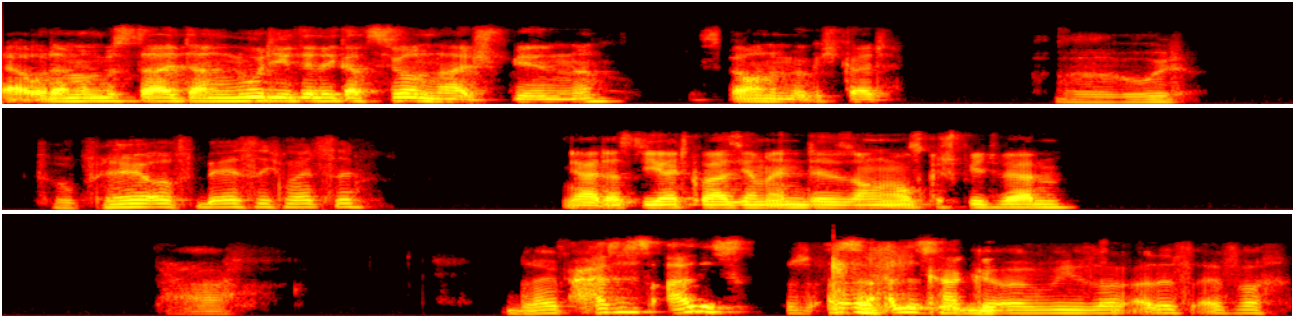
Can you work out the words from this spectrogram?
Ja, oder man müsste halt dann nur die Relegationen halt spielen, ne? Das wäre auch eine Möglichkeit. Ja, gut. So Playoff-mäßig, meinst du? Ja, dass die halt quasi am Ende der Saison ausgespielt werden. Ja. Bleibt Ja, Das ist alles. das ist das ist alles alles Kacke irgendwie-. Soll alles einfach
